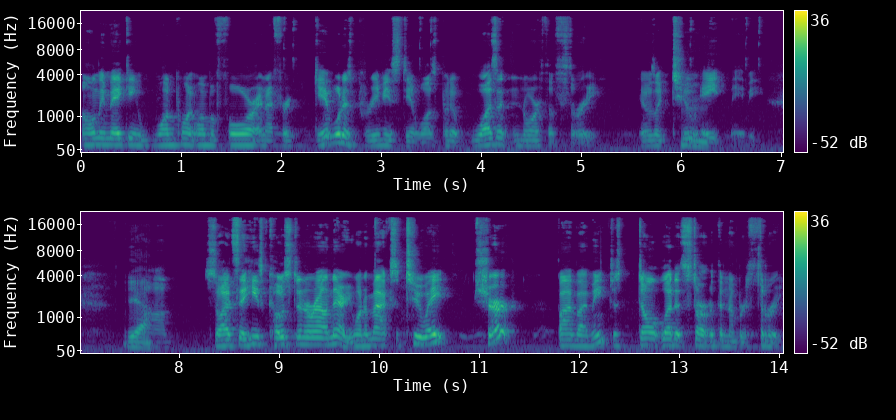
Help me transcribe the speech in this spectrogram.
only making 1.1 before, and I forget what his previous deal was, but it wasn't north of three. It was like two mm-hmm. eight maybe. Yeah. Um, so I'd say he's coasting around there. You want to max a two eight? Sure, fine by me. Just don't let it start with the number three.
